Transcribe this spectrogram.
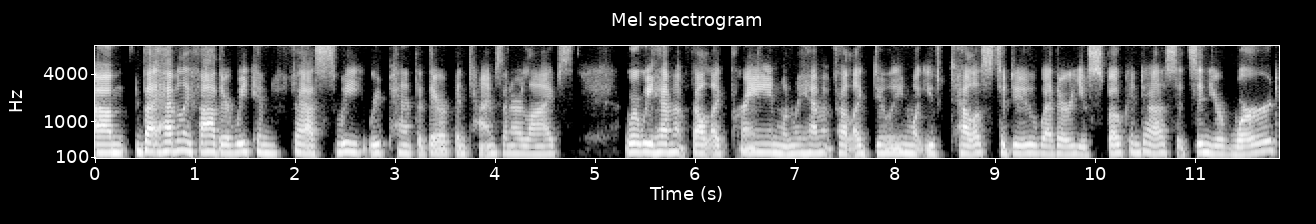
Um, but Heavenly Father, we confess, we repent that there have been times in our lives where we haven't felt like praying, when we haven't felt like doing what you tell us to do, whether you've spoken to us, it's in your word,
